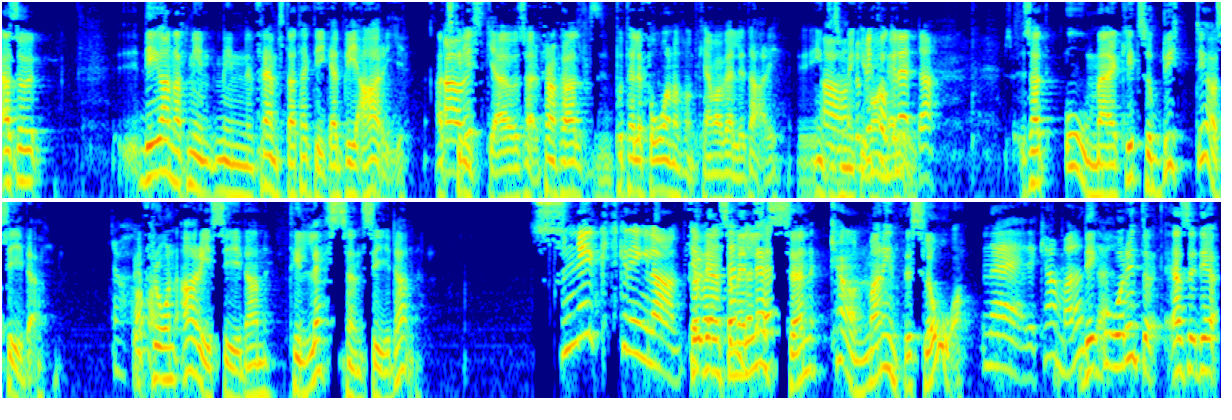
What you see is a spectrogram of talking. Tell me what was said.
alltså, det är ju annars min, min främsta taktik, att bli arg. Att Ja, skrika och så här. Framförallt på telefon och sånt kan jag vara väldigt arg. Inte ja, så mycket då blir i folk vanliga rädda. Så att omärkligt så bytte jag sida. Jaha. Från arg-sidan till ledsen-sidan. Snyggt Kringland! Det För den som är enda sätt. ledsen kan man inte slå. Nej, det kan man inte. Det går inte, alltså det...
